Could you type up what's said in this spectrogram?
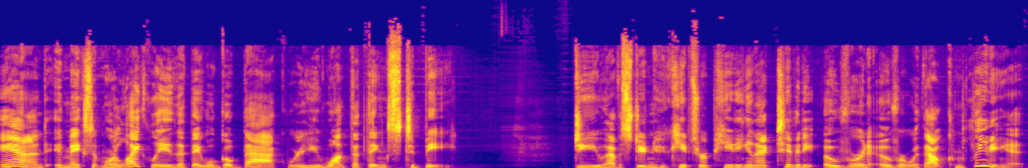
and it makes it more likely that they will go back where you want the things to be. Do you have a student who keeps repeating an activity over and over without completing it?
